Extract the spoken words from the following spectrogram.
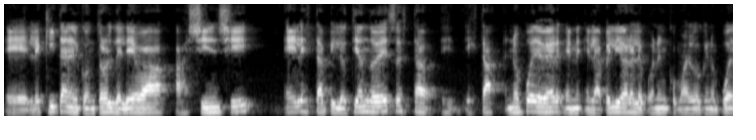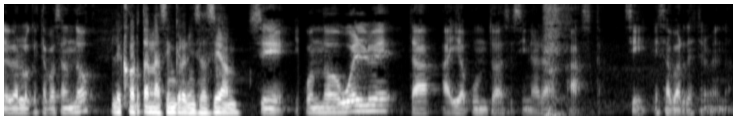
eh, le quitan el control del Eva a Shinji. Él está piloteando eso, está, eh, está, no puede ver, en, en la peli ahora le ponen como algo que no puede ver lo que está pasando. Le cortan la sincronización. Sí, cuando vuelve está ahí a punto de asesinar a Asuka. Sí, esa parte es tremenda.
